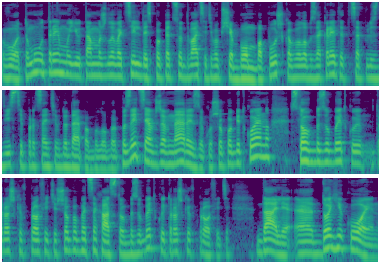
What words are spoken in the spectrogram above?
Вот, тому утримую, там можлива ціль десь по 520, вообще бомба пушка було б закрити, це плюс 200% до депа було б. Позиція вже в не ризику, що по біткоїну стов без убитку трошки в профіті, що по БЦХ стов без убитку і трошки в профіті. Далі, е, Dogecoin.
